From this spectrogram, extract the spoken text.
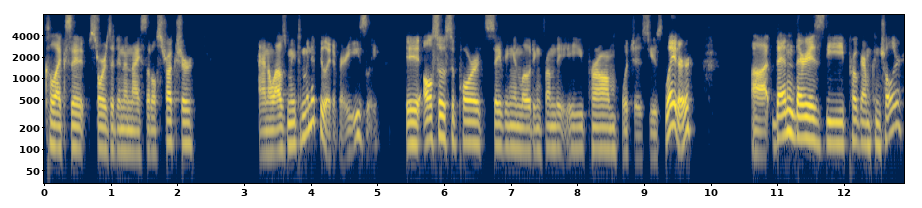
collects it, stores it in a nice little structure, and allows me to manipulate it very easily. It also supports saving and loading from the EEPROM, which is used later. Uh, then there is the program controller.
